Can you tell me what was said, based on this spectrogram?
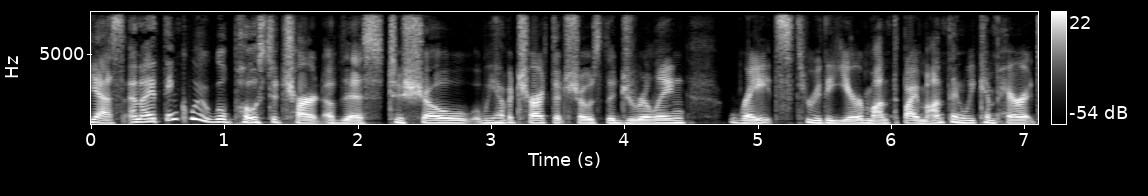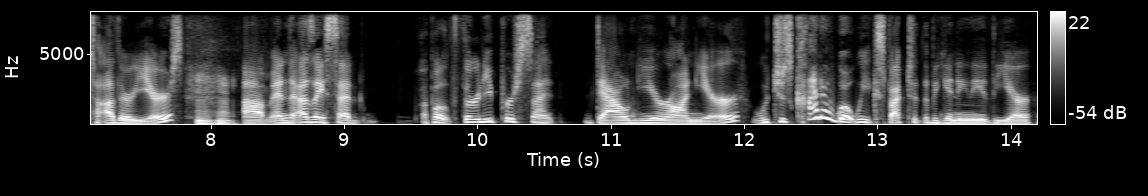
Yes, and I think we will post a chart of this to show. We have a chart that shows the drilling rates through the year, month by month, and we compare it to other years. Mm-hmm. Um, and as I said, about 30% down year on year, which is kind of what we expect at the beginning of the year.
